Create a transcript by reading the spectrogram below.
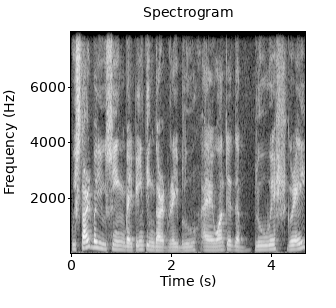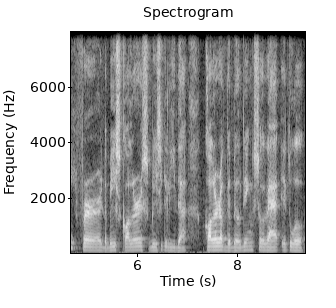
We start by using, by painting dark gray blue. I wanted the bluish gray for the base colors, basically the color of the building so that it will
